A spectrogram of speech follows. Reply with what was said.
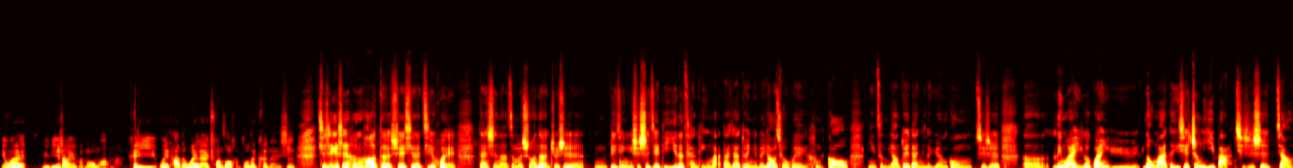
因为履历上有个 Norma 嘛。可以为他的未来创造很多的可能性。其实一个是很好的学习的机会，但是呢，怎么说呢？就是嗯，毕竟你是世界第一的餐厅嘛，大家对你的要求会很高。你怎么样对待你的员工？其实呃，另外一个关于 Norma 的一些争议吧，其实是讲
